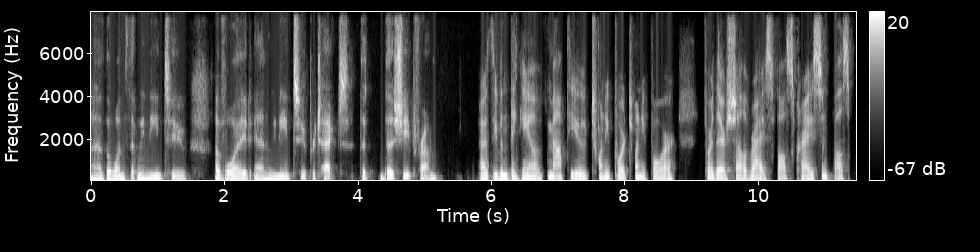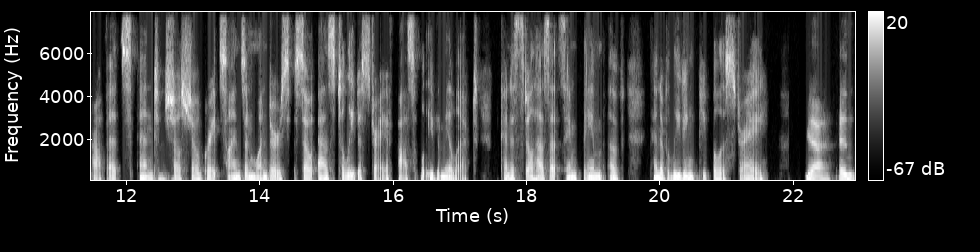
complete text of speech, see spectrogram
uh, the ones that we need to avoid and we need to protect the, the sheep from. I was even thinking of Matthew 24 24. For there shall rise false Christs and false prophets, and mm-hmm. shall show great signs and wonders, so as to lead astray, if possible, even the elect. Kind of still has that same theme of kind of leading people astray. Yeah. And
